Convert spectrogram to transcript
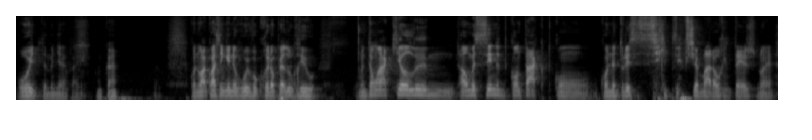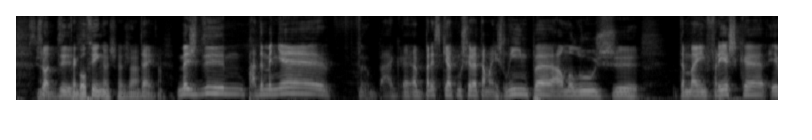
8 da manhã, pá. Ok. Quando não há quase ninguém na rua, eu vou correr ao pé do rio. Então há aquele. hum, Há uma cena de contacto com, com a natureza, se lhe podemos chamar ao Rio Tejo, não é? Pronto, de- Tem golfinhos, já, já. tem. Então. Mas de. hum, pá, da manhã. pá, parece que a atmosfera está mais limpa, há uma luz eh, também fresca. E,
